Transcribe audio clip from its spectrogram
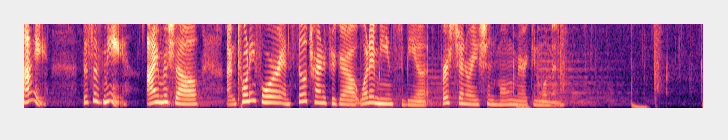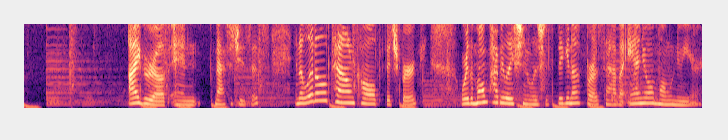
Hi, this is me. I'm Michelle. I'm 24 and still trying to figure out what it means to be a first generation Hmong American woman. I grew up in Massachusetts in a little town called Fitchburg, where the Hmong population was just big enough for us to have an annual Hmong New Year.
